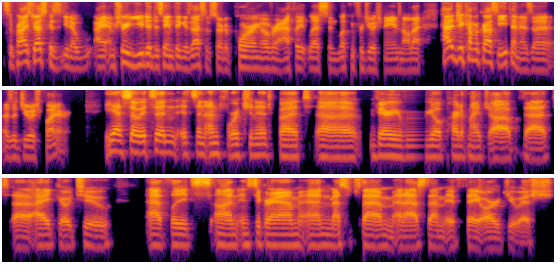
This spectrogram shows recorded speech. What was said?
surprise to us because you know I, am sure you did the same thing as us of sort of poring over athlete lists and looking for Jewish names and all that. How did you come across Ethan as a as a Jewish player? Yeah, so it's an it's an unfortunate but uh, very real part of my job that uh, I go to athletes on Instagram and message them and ask them if they are Jewish.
